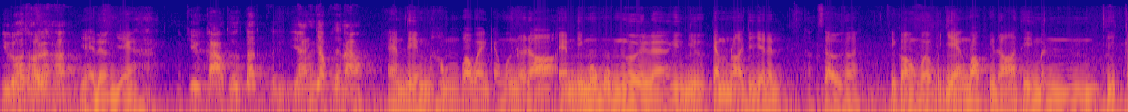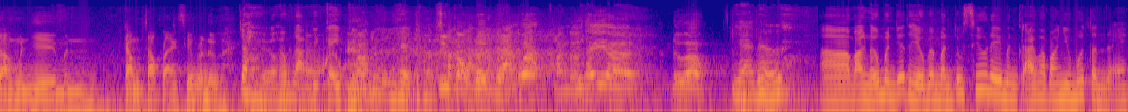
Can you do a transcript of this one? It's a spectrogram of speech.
Nhiêu đó thôi đó hả? Dạ đơn giản. Chiều cao thước tất dáng dốc thế nào? Em thì em không có quan trọng vấn đề đó. Em chỉ muốn một người là kiểu như chăm lo cho gia đình Thật sự thôi. Chứ còn về dáng bóc gì đó thì mình chỉ cần mình về mình chăm sóc lại xíu là được rồi. Trời ơi không làm như cây kiển như về chăm yêu cầu đơn giản quá. Bạn nữ thấy ờ, được không? Dạ được à, bạn nữ mình giới thiệu về mình chút xíu đi mình trải qua bao nhiêu mối tình rồi em?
